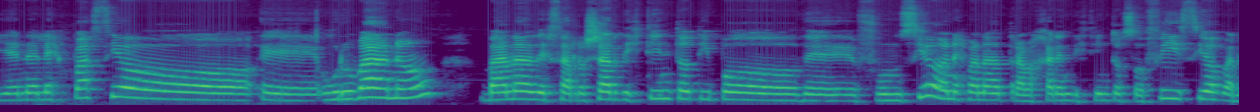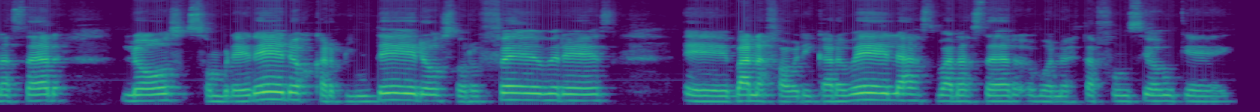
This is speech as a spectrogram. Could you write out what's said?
Y en el espacio eh, urbano van a desarrollar distinto tipo de funciones, van a trabajar en distintos oficios, van a ser los sombrereros, carpinteros, orfebres, eh, van a fabricar velas, van a hacer, bueno, esta función que,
